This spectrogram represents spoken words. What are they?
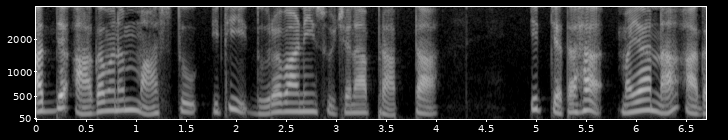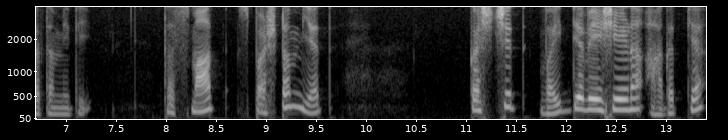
अद्य आगमनं मास्तु इति दूरवाणीसूचना प्राप्ता इत्यतः मया न आगतम् इति। तस्मात् स्पष्टं यत् कश्चित् वैद्यवेषेण आगत्य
